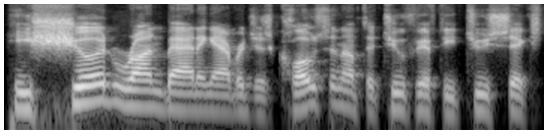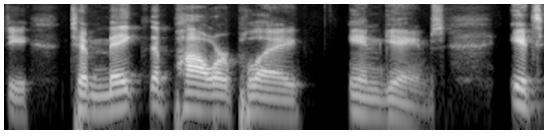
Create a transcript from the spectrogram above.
he should run batting averages close enough to 250, 260 to make the power play in games its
